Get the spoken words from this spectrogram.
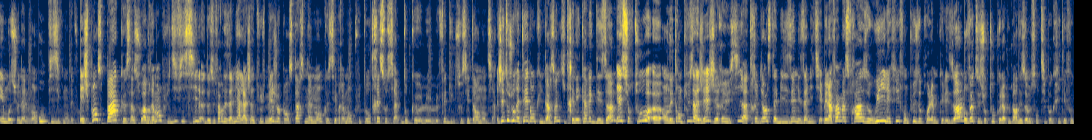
émotionnellement ou physiquement des fois. Et je pense pas que ça soit vraiment plus difficile de se faire des amis à l'âge adulte, mais je pense personnellement que c'est vraiment plutôt très social. Donc euh, le le fait d'une société en entière. J'ai toujours été donc une personne qui traînait qu'avec des hommes et surtout euh, en étant plus âgée j'ai réussi à très bien stabiliser mes amitiés. Mais la fameuse phrase oui les filles font plus de problèmes que les hommes, en fait c'est surtout que la plupart des hommes sont hypocrites et faux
